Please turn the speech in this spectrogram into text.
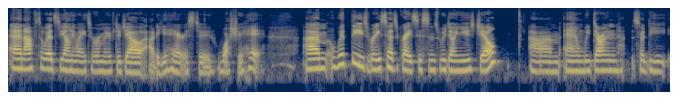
And afterwards, the only way to remove the gel out of your hair is to wash your hair. Um, with these research grade systems, we don't use gel. Um, and we don't, so the,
